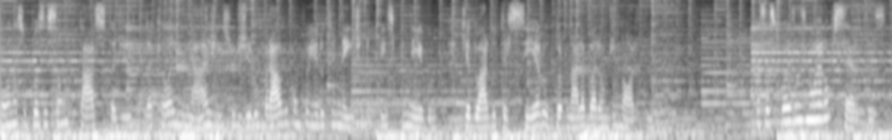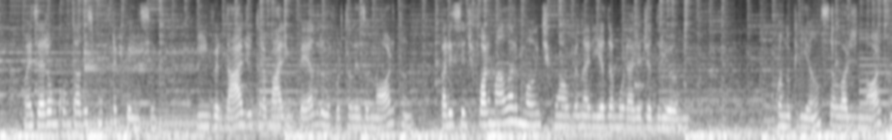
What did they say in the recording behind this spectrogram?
Ou na suposição tácita de que daquela linhagem surgira o bravo companheiro tenente do príncipe negro, que Eduardo III tornara barão de Norton. Essas coisas não eram certas, mas eram contadas com frequência. E em verdade, o trabalho em pedra da fortaleza Norton parecia de forma alarmante com a alvenaria da muralha de Adriano. Quando criança, Lord Norton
